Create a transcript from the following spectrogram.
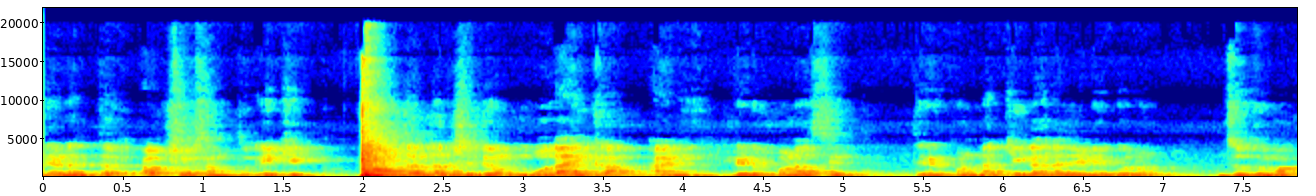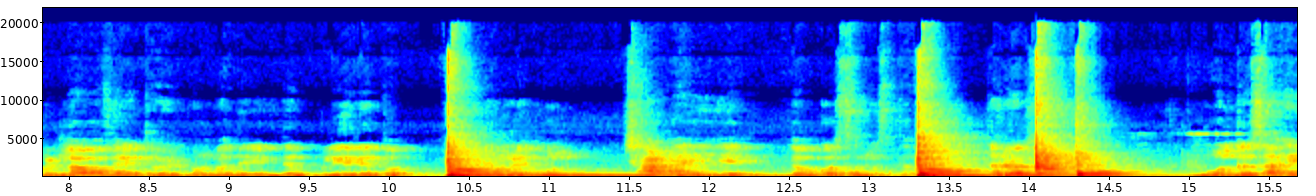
त्यानंतर अक्षर सांगतो. एक एक तर लक्ष देऊन बोल ऐका. आणि हेडफोन असेल तर हेडफोन नक्की घाला जेणेकरून जो धुमाकडला लावायचा आहे तो हेडफोनमध्ये एकदम क्लिअर येतो. त्यामुळे बोल छान आहे हे लवकर समजतं. तर बोल कसं आहे?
